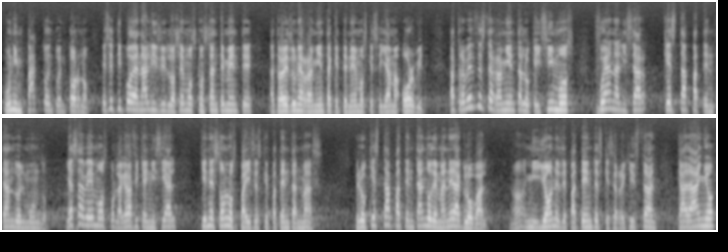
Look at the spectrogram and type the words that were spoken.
un impacto en tu entorno? Ese tipo de análisis lo hacemos constantemente a través de una herramienta que tenemos que se llama Orbit. A través de esta herramienta lo que hicimos fue analizar qué está patentando el mundo. Ya sabemos por la gráfica inicial quiénes son los países que patentan más, pero qué está patentando de manera global. ¿no? Millones de patentes que se registran cada año,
